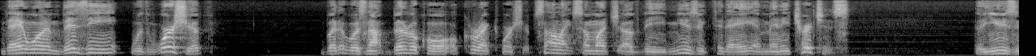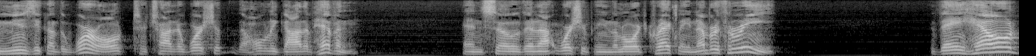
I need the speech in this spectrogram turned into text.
They were busy with worship, but it was not biblical or correct worship. Sound like so much of the music today in many churches. They're using music of the world to try to worship the holy God of heaven. And so they're not worshiping the Lord correctly. Number three, they held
